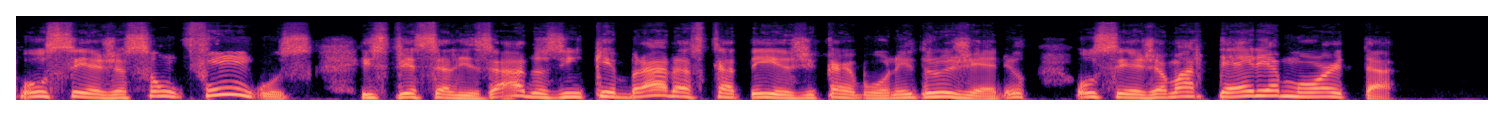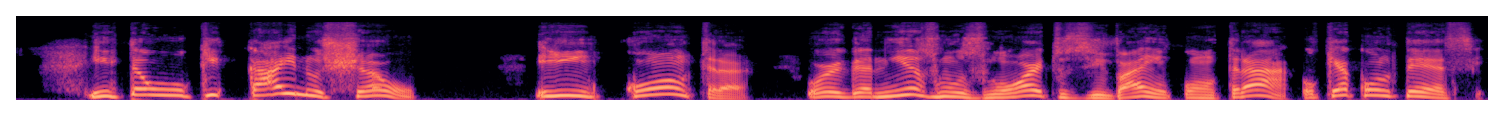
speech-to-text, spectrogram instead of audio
ou seja, são fungos especializados em quebrar as cadeias de carbono e hidrogênio, ou seja, matéria morta. Então, o que cai no chão e encontra organismos mortos e vai encontrar, o que acontece?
